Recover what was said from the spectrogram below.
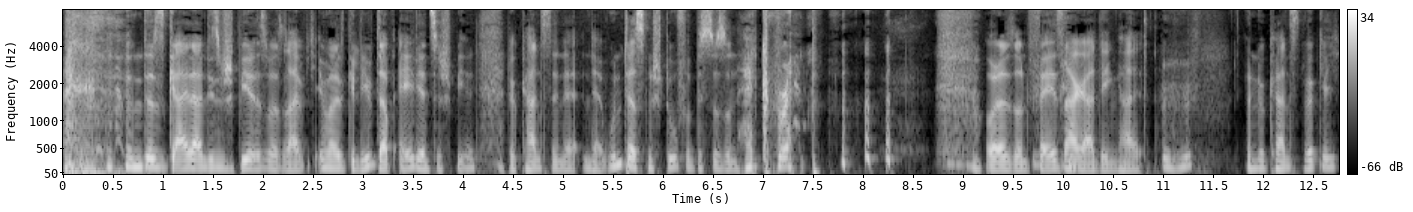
Und das Geile an diesem Spiel ist, weshalb ich immer geliebt habe, Alien zu spielen. Du kannst in der, in der untersten Stufe bist du so ein Headcrab. Oder so ein Facehugger-Ding halt. Mhm. Und du kannst wirklich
